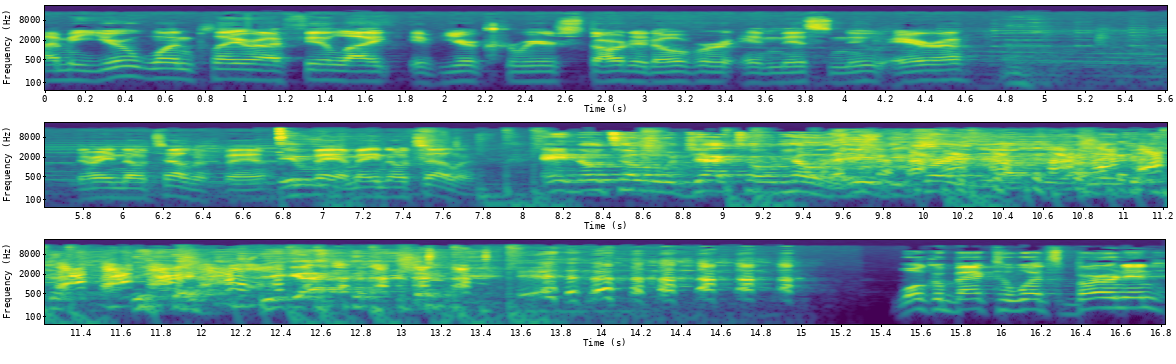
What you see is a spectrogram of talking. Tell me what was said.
I mean, you're one player I feel like if your career started over in this new era, there ain't no telling, fam. It, fam, ain't no telling. Ain't no telling what Jack told Helen. It'd be crazy out there. I mean, you got. Welcome back to What's Burning.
